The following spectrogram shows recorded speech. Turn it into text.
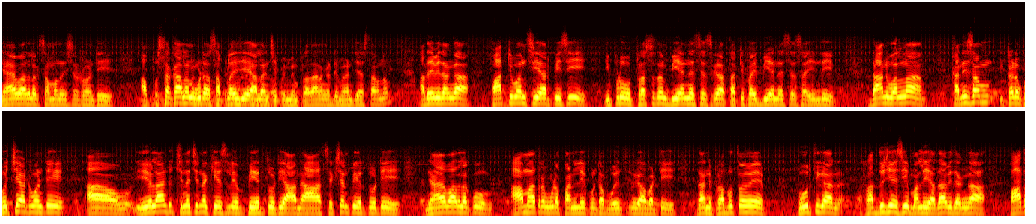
న్యాయవాదులకు సంబంధించినటువంటి ఆ పుస్తకాలను కూడా సప్లై చేయాలని చెప్పి మేము ప్రధానంగా డిమాండ్ చేస్తూ ఉన్నాం. అదేవిధంగా ఫార్టీ వన్ సిఆర్పిసి ఇప్పుడు ప్రస్తుతం బిఎన్ఎస్ఎస్గా థర్టీ ఫైవ్ బిఎన్ఎస్ఎస్ అయింది. దానివలన కనీసం ఇక్కడికి వచ్చేటువంటి ఎలాంటి చిన్న చిన్న కేసుల పేరుతోటి ఆ ఆ సెక్షన్ పేరుతోటి న్యాయవాదులకు ఆ మాత్రం కూడా పని లేకుండా పోతుంది కాబట్టి దాన్ని ప్రభుత్వమే పూర్తిగా రద్దు చేసి మళ్ళీ యథావిధంగా పాత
